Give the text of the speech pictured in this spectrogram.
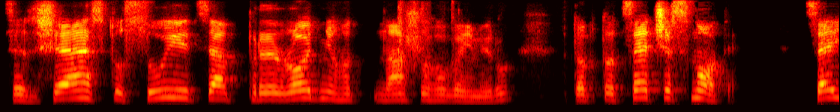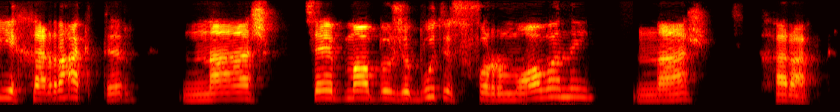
Це ще стосується природнього нашого виміру, тобто це чесноти, це є характер наш, це мав би вже бути сформований наш характер.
